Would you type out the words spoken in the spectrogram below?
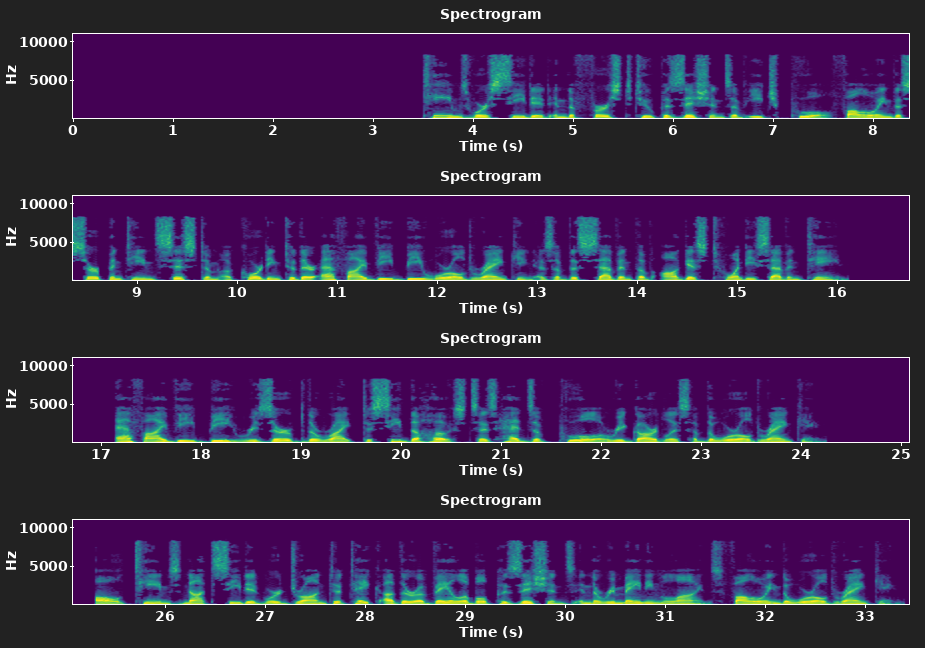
Teams were seeded in the first two positions of each pool following the Serpentine system according to their FIVB World Ranking as of 7 August 2017. FIVB reserved the right to seed the hosts as heads of pool regardless of the world ranking. All teams not seeded were drawn to take other available positions in the remaining lines following the world ranking.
